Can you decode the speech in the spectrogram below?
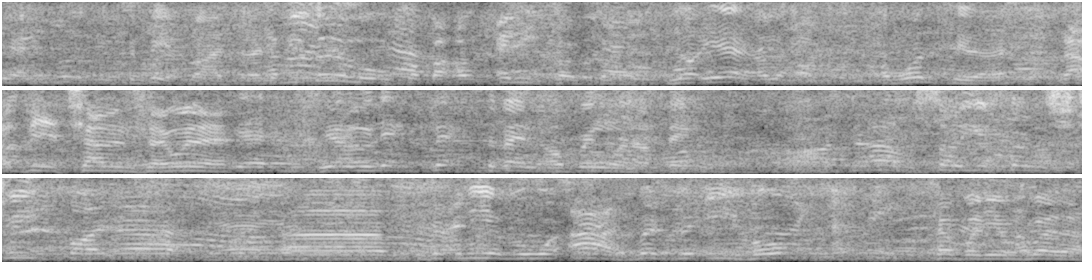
yeah, it could be applied to Have you done a Mortal Kombat on any console? Not yet. I'm, I want to though. That would be a challenge though, wouldn't it? Yeah. yeah. Next next event, I'll bring one. I think. Oh damn! So you've done Street Fighter. Um, is there any other one? Ah, Resident Evil. Tell by the umbrella.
